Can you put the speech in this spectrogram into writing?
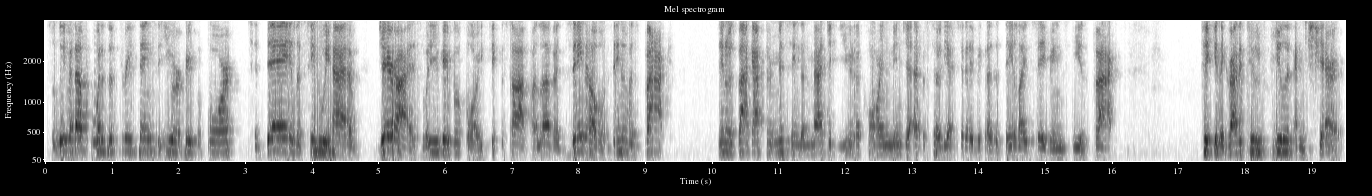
So leave it up. What are the three things that you are grateful for today? Let's see who we have. J Rise, what are you grateful for? He kicked us off. I love it. Zeno, Zeno is back. Zeno is back after missing the Magic Unicorn Ninja episode yesterday because of daylight savings. He is back. Taking the gratitude, feel it, and share it.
